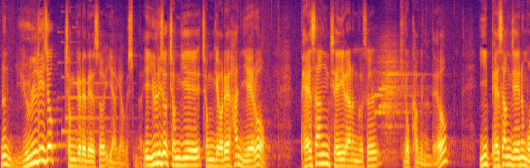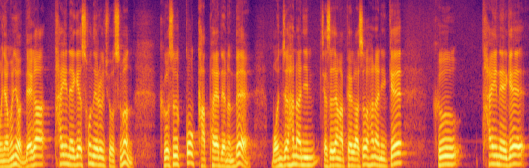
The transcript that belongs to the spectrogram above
10절에는 윤리적 정결에 대해서 이야기하고 있습니다. 이 윤리적 정기, 정결의 한 예로 배상제의라는 것을 기록하고 있는데요. 이 배상제의는 뭐냐면요. 내가 타인에게 손해를 주었으면 그것을 꼭 갚아야 되는데 먼저 하나님 제사장 앞에 가서 하나님께 그 타인에게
